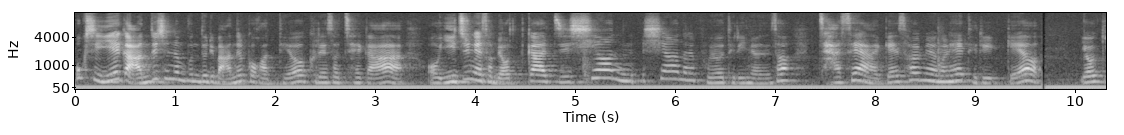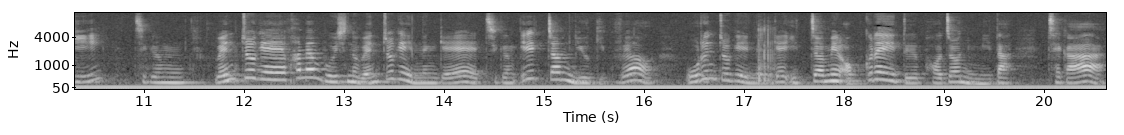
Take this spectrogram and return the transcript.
혹시 이해가 안 되시는 분들이 많을 것 같아요. 그래서 제가 어, 이 중에서 몇 가지 시연, 시연을 보여드리면서 자세하게 설명을 해드릴게요. 여기 지금 왼쪽에 화면 보이시는 왼쪽에 있는 게 지금 1.6이고요. 오른쪽에 있는 게 2.1 업그레이드 버전입니다. 제가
